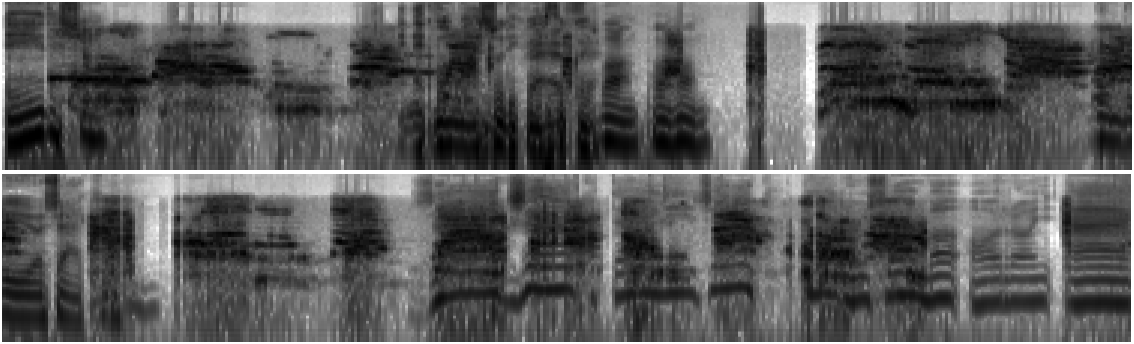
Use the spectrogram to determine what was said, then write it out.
Édes jó. Ennek van második verszak. Van, van, van. Gömbölyű a zsákja. Zsák, zsák, teli zsák, pirosan ma arany ág.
